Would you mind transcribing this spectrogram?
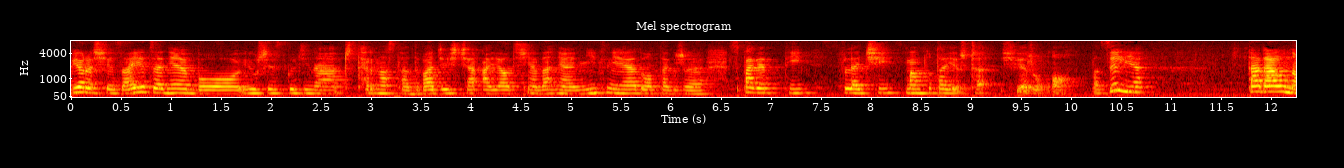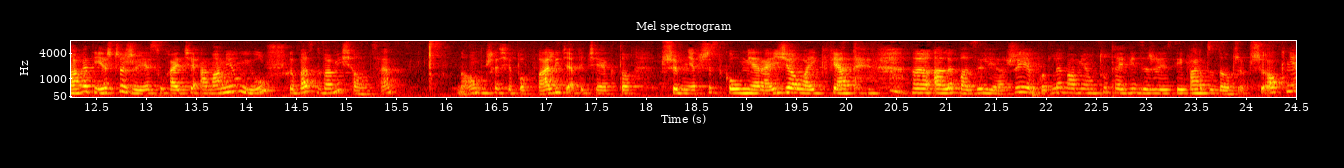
Biorę się za jedzenie, bo już jest godzina 14.20, a ja od śniadania nic nie jadłam, także spaghetti wleci. Mam tutaj jeszcze świeżą, o, bazylię. Tada, nawet jeszcze żyje, słuchajcie, a mam ją już chyba z dwa miesiące. No, muszę się pochwalić, a wiecie jak to przy mnie wszystko umiera, i zioła, i kwiaty, ale bazylia żyje, podlewam ją, tutaj widzę, że jest jej bardzo dobrze przy oknie.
